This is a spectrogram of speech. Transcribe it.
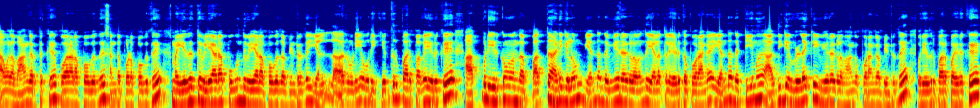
அவங்கள வாங்கிறதுக்கு போராட போகுது சண்டை போட போகுது நம்ம எதிர்த்து விளையாட புகுந்து விளையாட போகுது அப்படின்றது எல்லாருடைய ஒரு எதிர்பார்ப்பாகவே இருக்குது அப்படி இருக்கும் அந்த பத்து அணி அணிகளும் எந்தெந்த வீரர்களை வந்து ஏலத்தில் எடுக்க போகிறாங்க எந்தெந்த டீமு அதிக விலைக்கு வீரர்களை வாங்க போகிறாங்க அப்படின்றது ஒரு எதிர்பார்ப்பாக இருக்குது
